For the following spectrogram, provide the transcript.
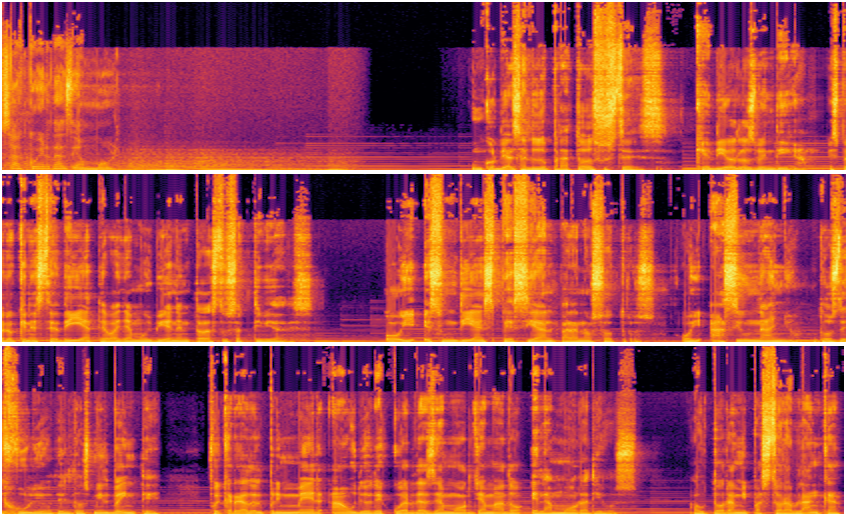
Bienvenidos a Cuerdas de Amor. Un cordial saludo para todos ustedes. Que Dios los bendiga. Espero que en este día te vaya muy bien en todas tus actividades. Hoy es un día especial para nosotros. Hoy hace un año, 2 de julio del 2020, fue cargado el primer audio de Cuerdas de Amor llamado El Amor a Dios. Autora mi pastora Blanca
